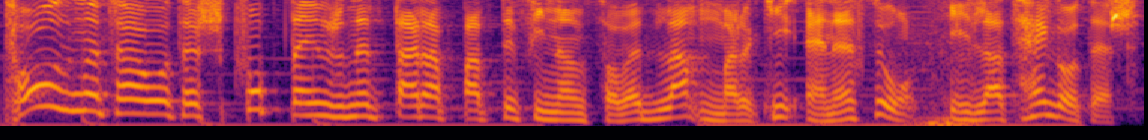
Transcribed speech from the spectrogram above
to oznaczało też potężne tarapaty finansowe dla marki NSU. I dlatego też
